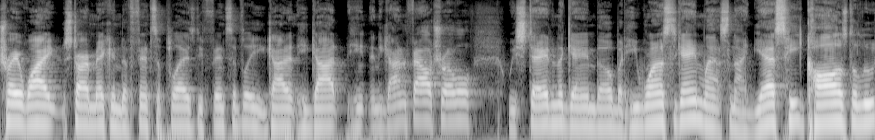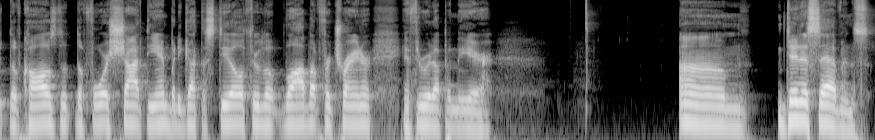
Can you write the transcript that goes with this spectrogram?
Trey White started making defensive plays defensively. He got it. He got he, and he got in foul trouble. We stayed in the game though, but he won us the game last night. Yes, he caused the loot, the calls the, the forced shot at the end, but he got the steal, threw the lob up for Traynor, and threw it up in the air. Um, Dennis Evans,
